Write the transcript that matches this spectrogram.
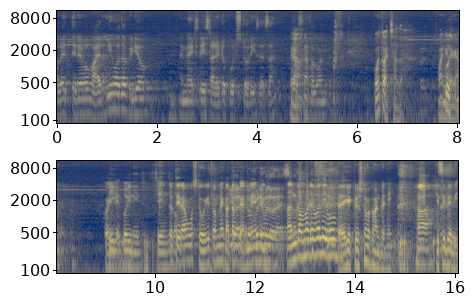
अबे तेरे वो वायरल नहीं हुआ था video and next day started to put stories ऐसा। कृष्णा भगवान का वो तो अच्छा था। फनी लगा मेरे को। ठीक है कोई नहीं चेंज तो तेरा वो स्टोरी तो हमने खत्म कर ली हो रहा है। अनकंफर्टेबल वो है कि कृष्ण भगवान पे नहीं? हाँ। किसी पे भी?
